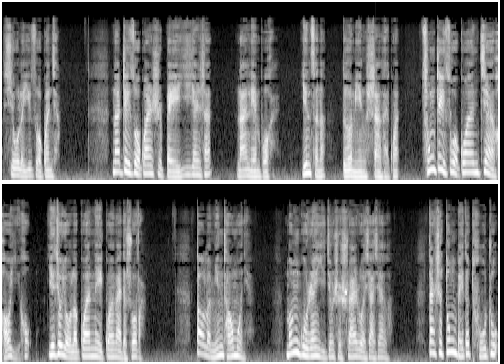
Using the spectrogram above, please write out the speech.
修了一座关卡。那这座关是北依燕山，南连渤海，因此呢得名山海关。从这座关建好以后，也就有了关内关外的说法。到了明朝末年。蒙古人已经是衰弱下线了，但是东北的土著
